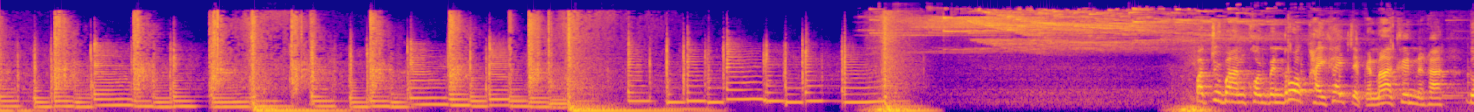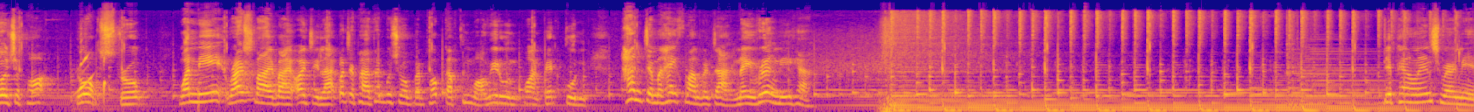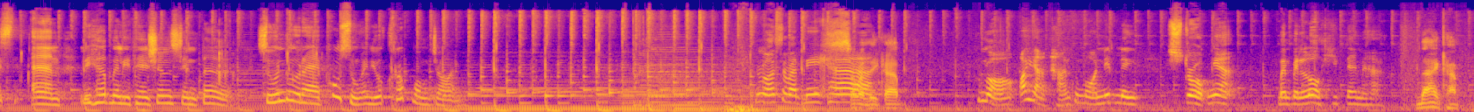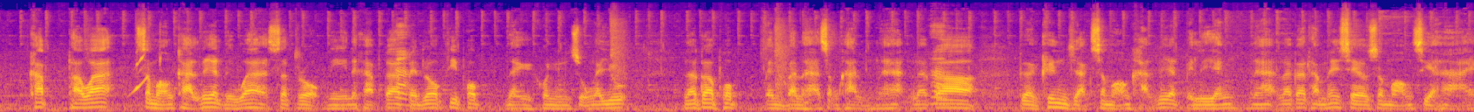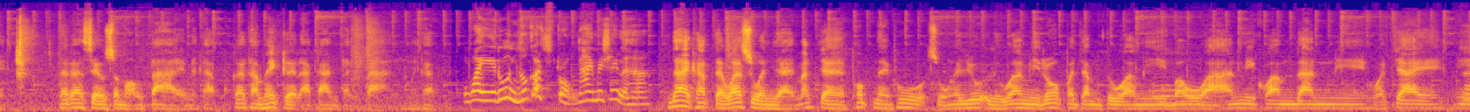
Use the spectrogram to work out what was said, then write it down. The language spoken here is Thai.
ปัจจุบันคนเป็นโรคภัยไข้เจ็บกันมากขึ้นนะคะ โดยเฉพาะโรคสโตรกวันนี้ไ i ฟ์สไตล์บายอ้อยจิระก็จะพาท่านผู้ชมไปพบกับคุณหมอวิรุณพรเพชรกุล ท่านจะมาให้ความกระจ่างในเรื่องนี้ค่ะ The Parents Wellness and Rehabilitation Center ศูนย์ดูแลผู้สูงอายุครบวงจรคุณหมอสวัสดีค่ะ สวัสดีครับ คุณหมออ้อยอยากถามคุณหมอนิดนึง stroke เนี่ยมันเป็นโรคฮิตได้ไหมคะ ได้ครับครับภาวะสมองขาดเลือดหรือว่าสโตรกนี้นะครับ ก็ค่ะเป็นโรคที่พบในคนสูงอายุ แล้วก็พบเป็นปัญหาสำคัญนะฮะแล้วก็ เกิดขึ้นจากสมองขาดเลือดไปเลี้ยงนะฮะแล้วก็ทำให้เซลล์สมองเสียหาย แล้วก็เซลล์สมองตายนะครับก็ทำให้เกิดอาการต่างๆนะครับวัยรุ่นเขาก็ stroke ได้ไม่ใช่เหรอฮะได้ครับ แต่ว่าส่วนใหญ่มักจะพบในผู้สูงอายุ หรือว่ามีโรคประจำตัว มีอืมเบาหวาน มีความดัน มีหัวใจ มี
